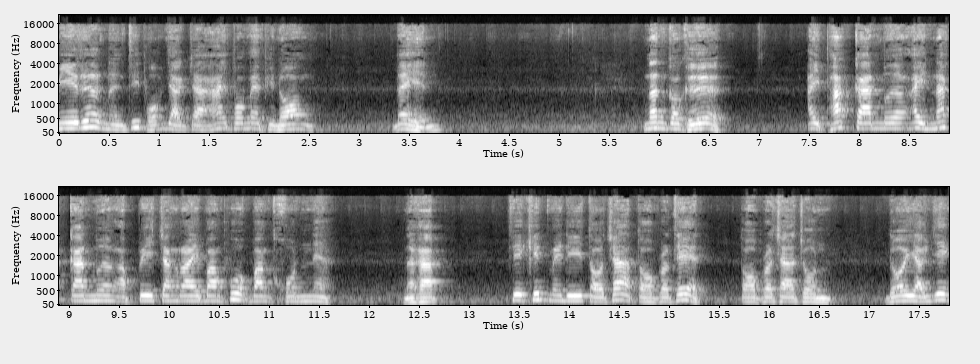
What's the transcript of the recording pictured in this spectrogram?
มีเรื่องหนึ่งที่ผมอยากจะให้พ่อแม่พี่น้อง ได้เห็น นั่นก็คือ ไอ้พักการเมืองไอ้นักการเมืองอับปรีจังไรบางพวกบางคนเนี่ยนะครับ ที่คิดไม่ดีต่อชาติต่อประเทศต่อประชาชน โดยอย่างยิ่ง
